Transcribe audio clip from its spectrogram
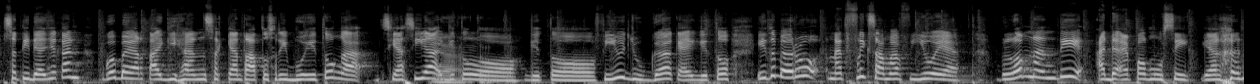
setidaknya kan gue bayar tagihan sekian ratus ribu itu nggak sia-sia Ya, gitu loh. gitu. View juga kayak gitu. Itu baru Netflix sama view ya belum nanti ada Apple Music ya kan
